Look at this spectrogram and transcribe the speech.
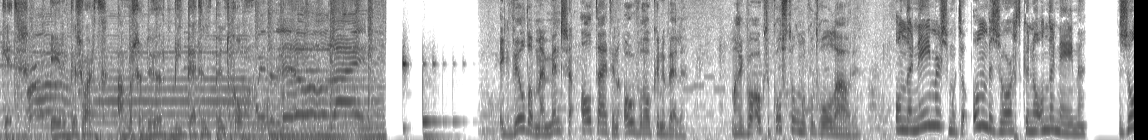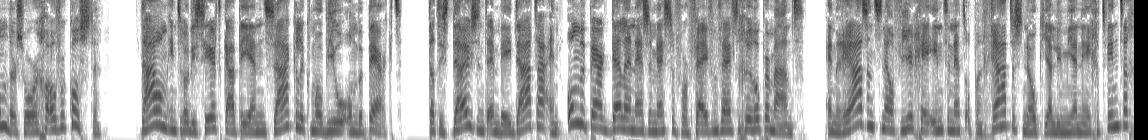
Kids. Erik de Zwart, ambassadeur biedbetten.com. Ik wil dat mijn mensen altijd en overal kunnen bellen. Maar ik wil ook de kosten onder controle houden. Ondernemers moeten onbezorgd kunnen ondernemen. Zonder zorgen over kosten. Daarom introduceert KPN zakelijk mobiel onbeperkt. Dat is 1000 MB data en onbeperkt bellen en sms'en voor 55 euro per maand. En razendsnel 4G-internet op een gratis Nokia Lumia 920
